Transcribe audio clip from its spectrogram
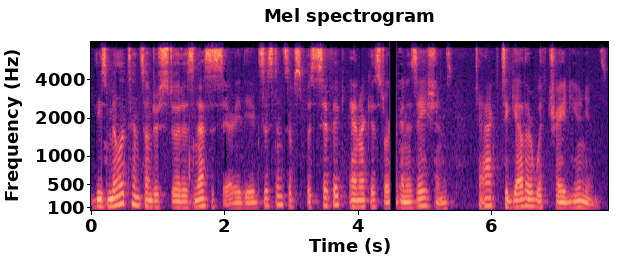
These militants understood as necessary the existence of specific anarchist organizations to act together with trade unions.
